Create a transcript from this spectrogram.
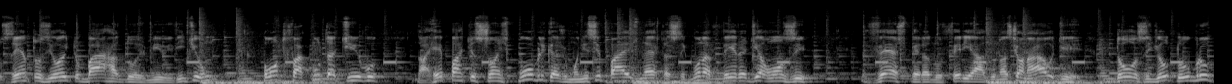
208-2021, ponto facultativo das repartições públicas municipais nesta segunda-feira, dia 11, véspera do feriado nacional de 12 de outubro,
